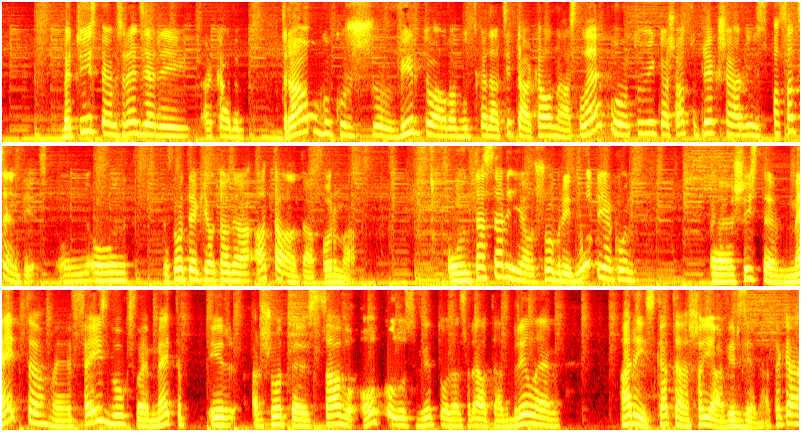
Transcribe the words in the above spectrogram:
Bet tu iespējams redzi arī ar kādu draugu, kurš virtuāli varbūt kādā citā kalnā slēpo, un tu vienkārši acu priekšā ar viņu sacenties. Un, un tas notiek jau tādā attālinātā formā. Un tas arī jau šobrīd notiek. Un, e, Šis meta vai Facebook vai meta ir ar šo savu okulus virtuālās realitātes brillēm arī skatās šajā virzienā. Tā kā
